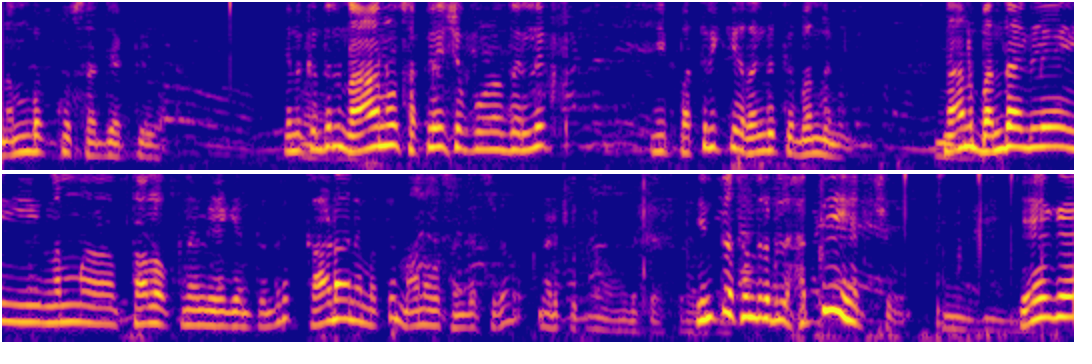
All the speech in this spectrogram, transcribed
ನಂಬಕ್ಕೂ ಸಾಧ್ಯ ಆಗ್ತಿಲ್ಲ. ಏನಕ್ಕಂದ್ರೆ ನಾನು ಸಕಲೇಶಪುರದಲ್ಲಿ ಈ ಪತ್ರಿಕೆ ರಂಗಕ್ಕೆ ಬಂದನು ನಾನು ಬಂದಾಗಲೇ ಈ ನಮ್ಮ ತಾಲೂಕಿನಲ್ಲಿ ಹೇಗೆ ಅಂತಂದ್ರೆ ಕಾಡಾನೆ ಮತ್ತು ಮಾನವ ಸಂಘರ್ಷಗಳು ನಡೀತಿತ್ತು ಇಂಥ ಸಂದರ್ಭದಲ್ಲಿ ಅತಿ ಹೆಚ್ಚು ಹೇಗೆ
